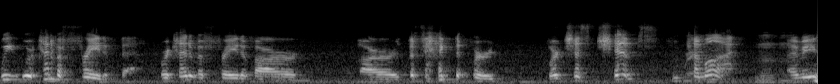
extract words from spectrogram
We, we're kind of afraid of that. We're kind of afraid of our our the fact that we're we're just chimps. Come on. Mhm. I mean,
